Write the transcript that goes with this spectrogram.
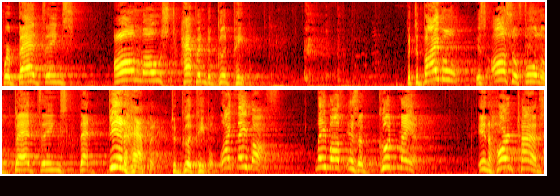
where bad things almost happen to good people. But the Bible is also full of bad things that did happen to good people, like Naboth. Naboth is a good man. In hard times,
